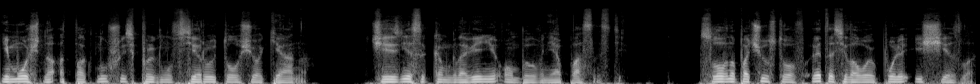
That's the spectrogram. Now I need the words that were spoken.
и, мощно оттолкнувшись, прыгнул в серую толщу океана. Через несколько мгновений он был вне опасности. Словно почувствовав это, силовое поле исчезло,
